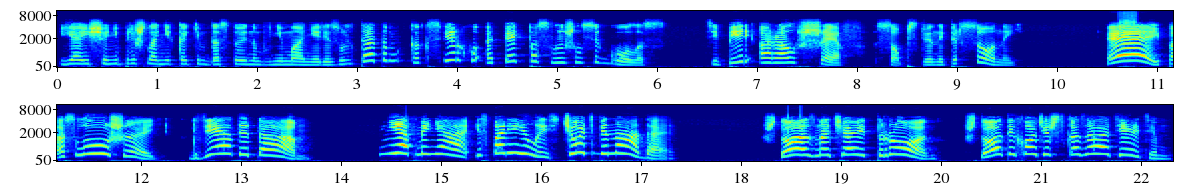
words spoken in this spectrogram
Я еще не пришла ни к каким достойным внимания результатам, как сверху опять послышался голос. Теперь орал шеф собственной персоной. «Эй, послушай! Где ты там?» «Нет меня! Испарилась! Чего тебе надо?» «Что означает трон? Что ты хочешь сказать этим?»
